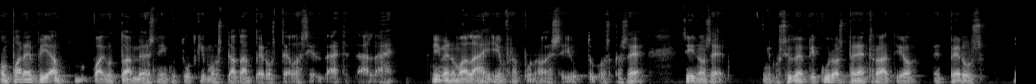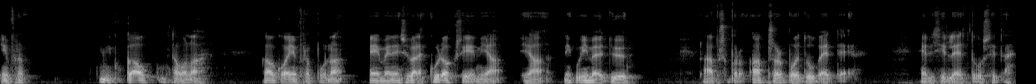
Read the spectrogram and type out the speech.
on parempi ja vaikuttaa myös niin kuin tutkimusdatan perusteella siltä, että tämä nimenomaan lähi-infrapuna olisi se juttu, koska se, siinä on se niin kuin syvempi kudospenetraatio, että perusinfra, niin kuin kau, tavallaan kaukoinfrapuna ei mene syvälle kudoksiin ja, ja niin kuin imeytyy tai absor- absorboituu veteen. Eli sille ei tule sitä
